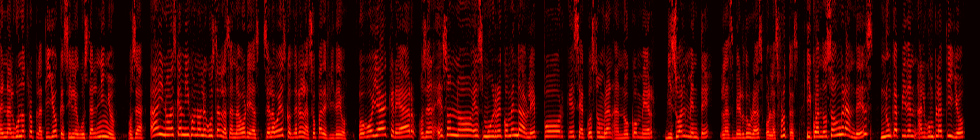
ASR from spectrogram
en algún otro platillo que sí le gusta al niño. O sea, ay, no, es que a mi hijo no le gustan las zanahorias, se la voy a esconder en la sopa de fideo. O voy a crear, o sea, eso no es muy recomendable porque se acostumbran a no comer visualmente las verduras o las frutas. Y cuando son grandes, nunca piden algún platillo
